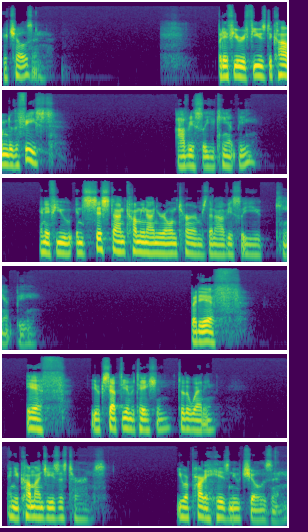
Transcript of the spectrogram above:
You're chosen. But if you refuse to come to the feast, obviously you can't be. And if you insist on coming on your own terms, then obviously you can't be. But if, if you accept the invitation to the wedding and you come on Jesus' terms, you are part of his new chosen.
